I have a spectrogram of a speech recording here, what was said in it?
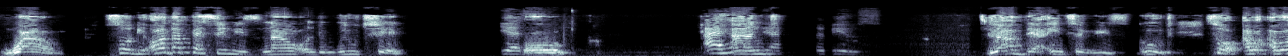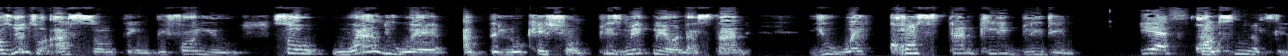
Wow. So the other person is now on the wheelchair. Yes, Oh, I have and- interviews. You have their interviews. Good. So I, I was going to ask something before you. So while you were at the location, please make me understand. You were constantly bleeding. Yes, Continuously.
